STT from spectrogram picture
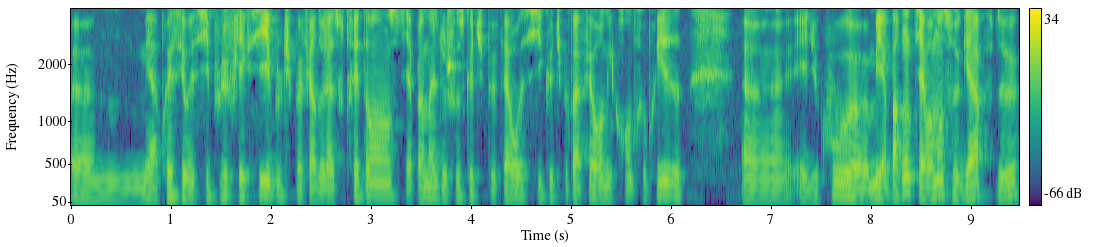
mais après c'est aussi plus flexible, tu peux faire de la sous-traitance, il y a pas mal de choses que tu peux faire aussi que tu peux pas faire en micro-entreprise. et du coup mais par contre il y a vraiment ce gap de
